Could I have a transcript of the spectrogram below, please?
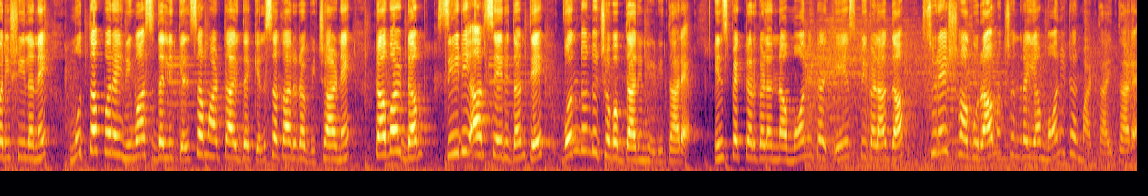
ಪರಿಶೀಲನೆ, ಮುತ್ತಪ್ಪರೈ ನಿವಾಸದಲ್ಲಿ ಕೆಲಸ ಮಾಡ್ತಾ ಇದ್ದ ಕೆಲಸಗಾರರ ವಿಚಾರಣೆ, ಟವರ್ ಡಂಪ್, ಸಿಡಿಆರ್ ಸೇರಿದಂತೆ ಒಂದೊಂದು ಜವಾಬ್ದಾರಿ ನೀಡಿದ್ದಾರೆ. ಇನ್ಸ್ಪೆಕ್ಟರ್ಗಳನ್ನ ಮಾನಿಟರ್ ಎಎಸ್ಪಿಗಳಾದ ಸುರೇಶ್ ಹಾಗೂ ರಾಮಚಂದ್ರಯ್ಯ ಮಾನಿಟರ್ ಮಾಡ್ತಾ ಇದ್ದಾರೆ.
